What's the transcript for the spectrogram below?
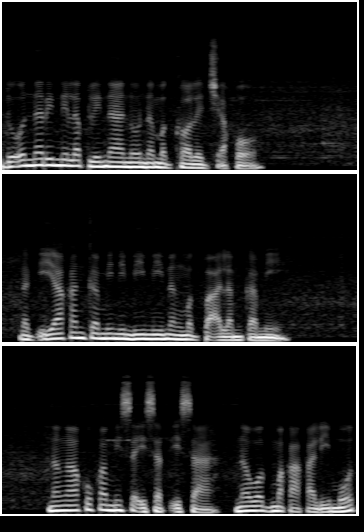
Doon na rin nila plinano na mag-college ako. Nag-iyakan kami ni Mimi nang magpaalam kami. Nangako kami sa isa't isa na huwag makakalimot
